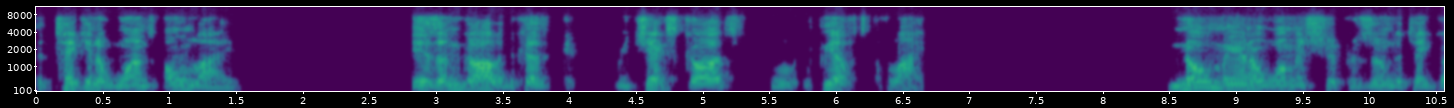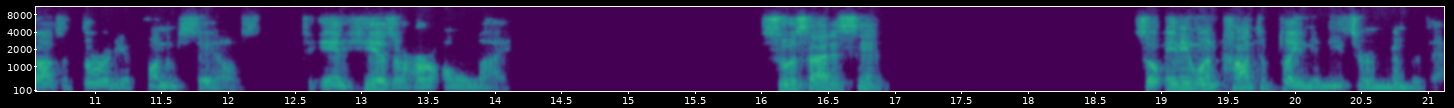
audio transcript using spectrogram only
the taking of one's own life, is ungodly because it rejects God's gift of life. No man or woman should presume to take God's authority upon themselves to end his or her own life. Suicide is sin. So anyone contemplating it needs to remember that.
